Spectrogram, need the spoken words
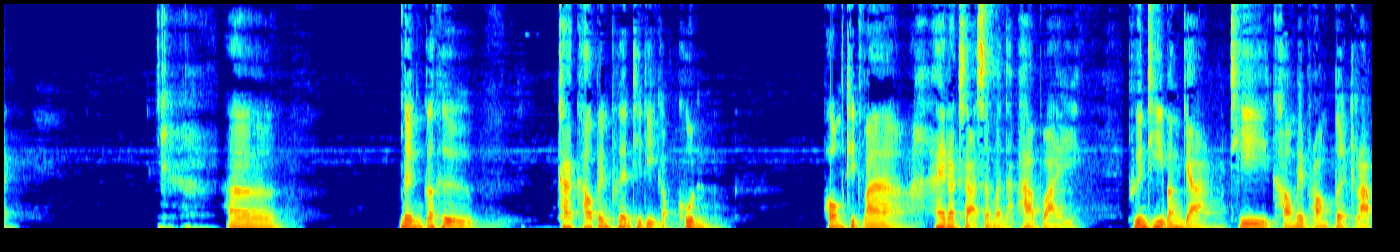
นหนึ่งก็คือ ถ้าเขาเป็นเพื่อนที่ดีกับคุณ ผมคิดว่าให้รักษาสมรรถภาพไว้ พื้นที่บางอย่างที่เขาไม่พร้อมเปิดรับ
